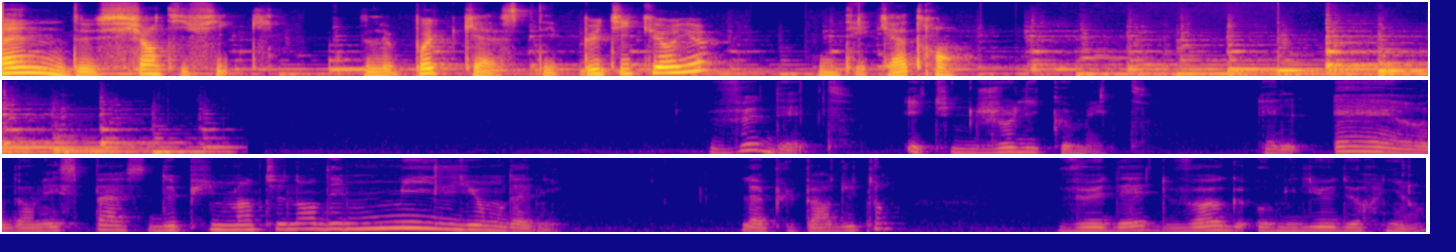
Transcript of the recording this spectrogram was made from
Graines de scientifiques, le podcast des petits curieux des 4 ans. Vedette est une jolie comète. Elle erre dans l'espace depuis maintenant des millions d'années. La plupart du temps, Vedette vogue au milieu de rien,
